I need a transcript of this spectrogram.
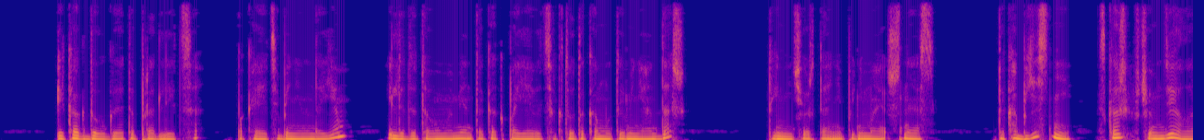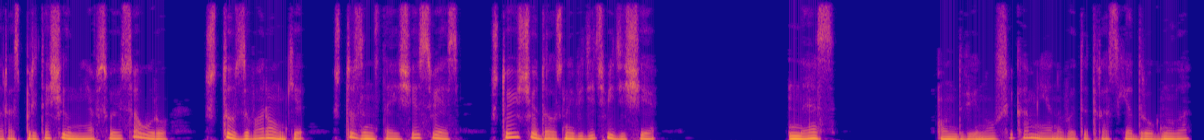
«И как долго это продлится? Пока я тебе не надоем? Или до того момента, как появится кто-то, кому ты меня отдашь?» «Ты ни черта не понимаешь, Несс. Так объясни, скажи, в чем дело, раз притащил меня в свою Сауру. Что за воронки? Что за настоящая связь? Что еще должны видеть видящие?» «Несс». Он двинулся ко мне, но в этот раз я дрогнула.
